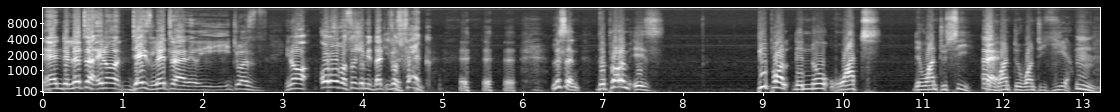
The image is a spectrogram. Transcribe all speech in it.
and later, you know, days later, uh, it was you know all over social media that it was fake. Listen, the problem is people they know what they want to see Eh. and want to want to hear. Mm.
